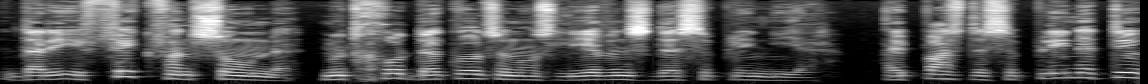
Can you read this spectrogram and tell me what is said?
dat die effek van sonde moet God dikwels in ons lewens dissiplineer. Hy pas dissipline toe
